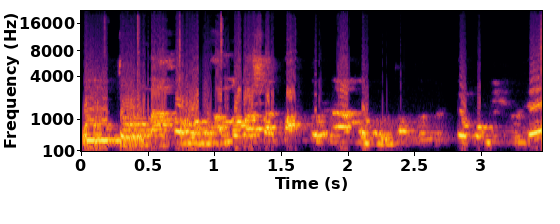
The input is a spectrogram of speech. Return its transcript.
উত্তম না হব ভালোবাসার পাত্র না হব কেউ মুমিন হতে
